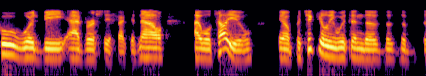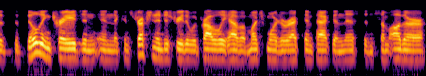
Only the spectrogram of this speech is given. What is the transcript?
who would be adversely affected. Now, I will tell you, you know, particularly within the the, the, the building trades and, and the construction industry that would probably have a much more direct impact than this than some other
